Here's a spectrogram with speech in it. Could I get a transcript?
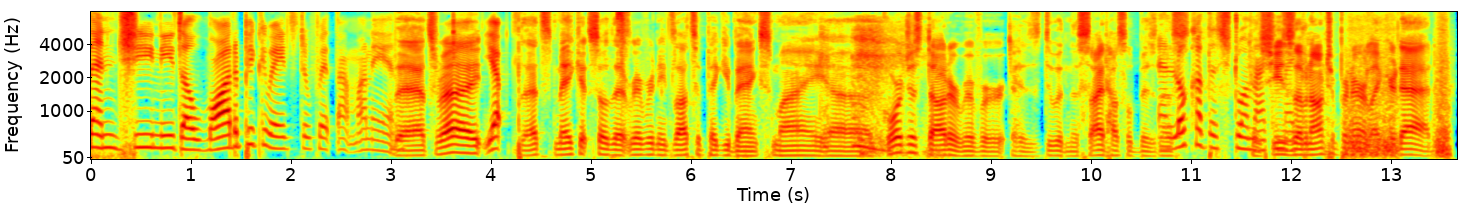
then she needs a lot of piggy banks to fit that money in. That's right. Yep. Let's make it so that River needs lots of piggy banks. My uh, gorgeous daughter River is doing the side hustle business. and look at the storm she's an entrepreneur like her dad,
